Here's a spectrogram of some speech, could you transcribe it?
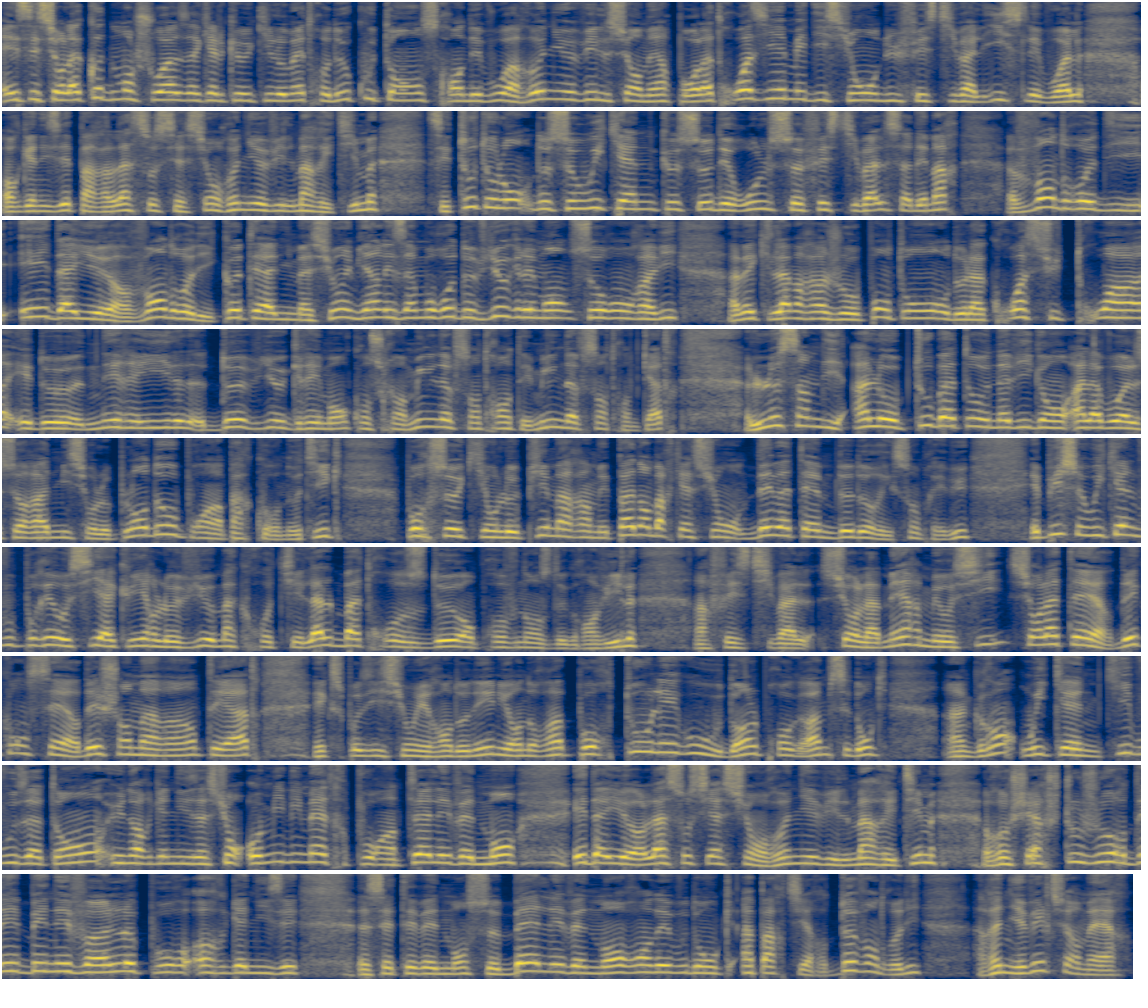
Et c'est sur la côte manchoise, à quelques kilomètres de Coutances. Rendez-vous à Regneville-sur-Mer pour la troisième édition du festival Is les Voiles, organisé par l'association Regneville Maritime. C'est tout au long de ce week-end que se déroule ce festival. Ça démarre vendredi. Et d'ailleurs, vendredi, côté animation, eh bien, les amoureux de Vieux Grément seront ravis avec l'amarrage au ponton de la Croix Sud 3 et de Néréide de Vieux Grément, construit en 1930 et 1934. Le samedi, à l'aube, tout bateau navigant à la voile sera admis sur le plan d'eau pour un parcours nautique. Pour ceux qui ont le pied marin mais pas d'embarcation, des baptêmes de Doris sont prévus. Et puis ce week-end, vous pourrez aussi accueillir le vieux macrotier, l'Albatros 2 en provenance de Granville. Un festival sur la mer mais aussi sur la terre. Des concerts, des chants marins, théâtre, expositions et randonnées. Il y en aura pour tous les goûts dans le programme. C'est donc un grand week-end qui vous attend. Une organisation au millimètre pour un tel événement. Et d'ailleurs, l'association Regnierville Maritime recherche toujours des bénévoles pour organiser cet événement, ce bel événement. Rendez-vous donc à partir de vendredi à Regnéville-sur-Mer.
